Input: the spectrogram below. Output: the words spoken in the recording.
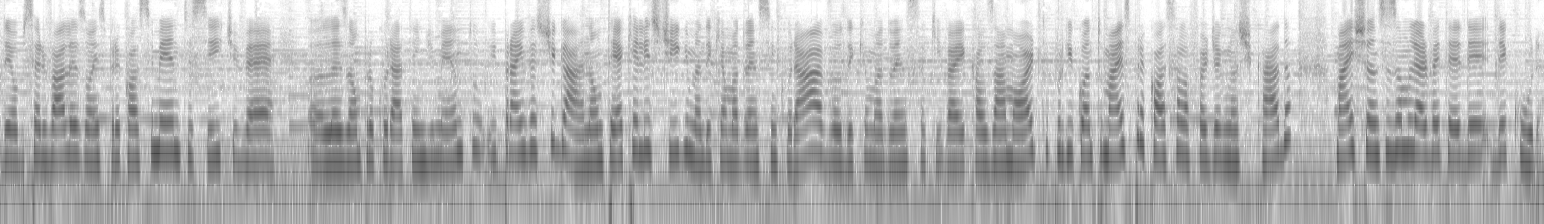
De observar lesões precocemente, se tiver lesão, procurar atendimento e para investigar. Não ter aquele estigma de que é uma doença incurável, de que é uma doença que vai causar morte, porque quanto mais precoce ela for diagnosticada, mais chances a mulher vai ter de, de cura.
